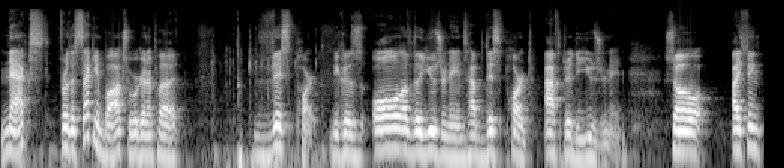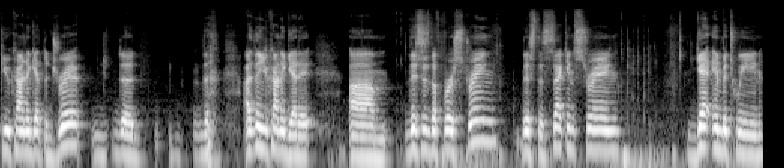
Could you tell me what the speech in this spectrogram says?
Next, for the second box, we're going to put this part because all of the usernames have this part after the username. So I think you kind of get the drip. The the I think you kind of get it. Um, this is the first string. This the second string. Get in between.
